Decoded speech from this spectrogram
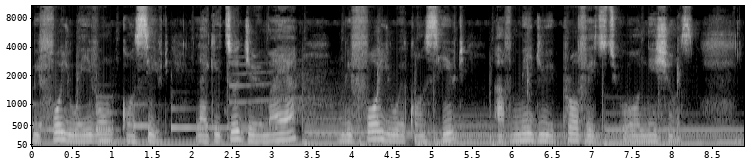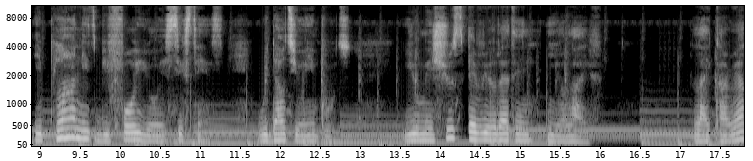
before you were even conceived. Like He told Jeremiah, before you were conceived, I've made you a prophet to all nations. He planned it before your existence without your input. You may choose every other thing in your life like career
